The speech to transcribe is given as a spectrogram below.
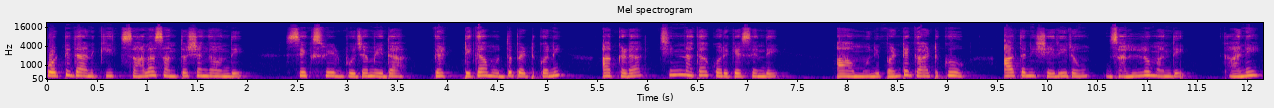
పొట్టిదానికి చాలా సంతోషంగా ఉంది. సిక్స్ ఫీట్ భుజం మీద గట్టిగా ముద్దు పెట్టుకొని అక్కడ చిన్నగా కొరికేసింది. ఆ మునిపంటి ఘాటుకు అతని శరీరం జల్లుమంది కాని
